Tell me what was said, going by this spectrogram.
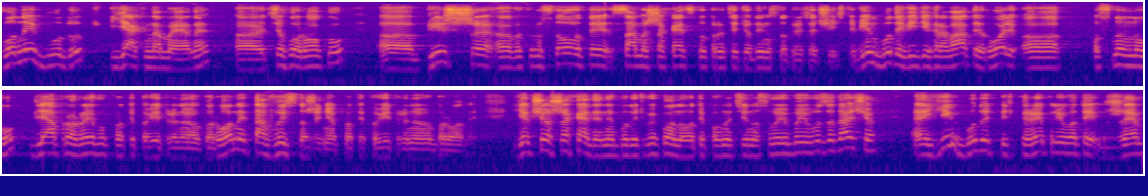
вони будуть, як на мене, е, цього року більше е, використовувати саме шахет 131-136. Він буде відігравати роль е, основну для прориву протиповітряної оборони та виснаження протиповітряної оборони. Якщо шахеди не будуть виконувати повноцінно свою бойову задачу, е, їх будуть підкріплювати вже е,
